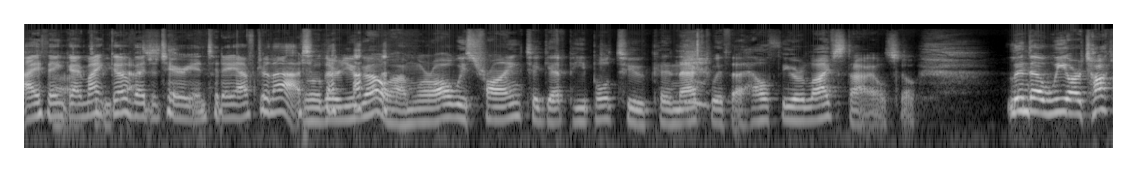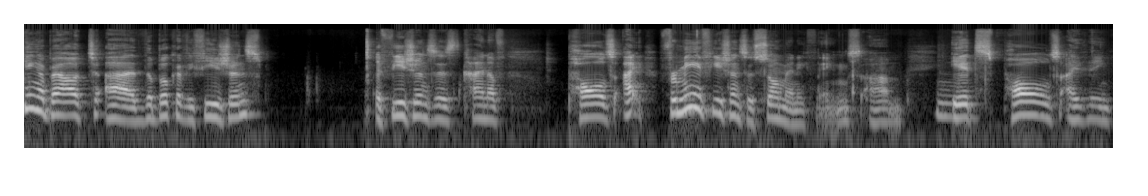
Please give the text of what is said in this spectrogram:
I think uh, I might go passed. vegetarian today after that. Well, there you go. Um, we're always trying to get people to connect with a healthier lifestyle. So, Linda, we are talking about uh, the book of Ephesians. Ephesians is kind of Paul's. I for me, Ephesians is so many things. Um, It's Paul's, I think,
